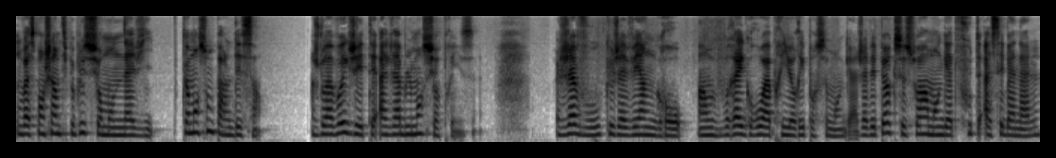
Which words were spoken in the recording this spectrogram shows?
on va se pencher un petit peu plus sur mon avis. Commençons par le dessin. Je dois avouer que j'ai été agréablement surprise. J'avoue que j'avais un gros, un vrai gros a priori pour ce manga. J'avais peur que ce soit un manga de foot assez banal,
